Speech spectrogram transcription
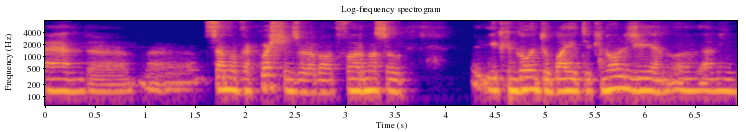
and uh, uh, some of the questions were about pharma. So you can go into biotechnology and uh, I mean,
